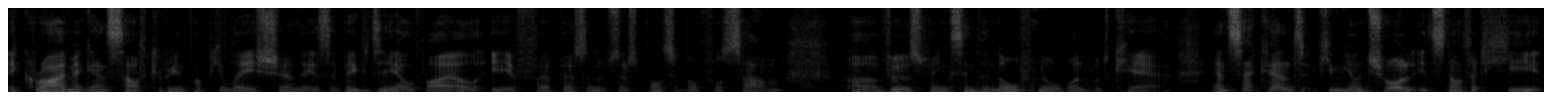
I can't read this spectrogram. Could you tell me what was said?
a crime against South Korean population is a big deal, while if a person is responsible for some uh, those things in the north, no one would care. And second, Kim Yong Chol, it's not that he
